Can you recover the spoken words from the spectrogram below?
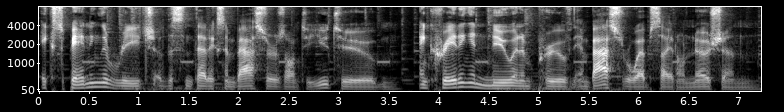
expanding the reach of the Synthetix ambassadors onto YouTube, and creating a new and improved ambassador website on Notion.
